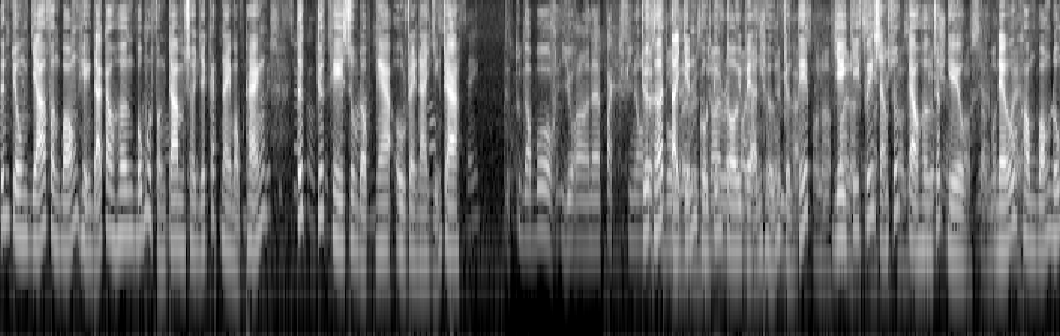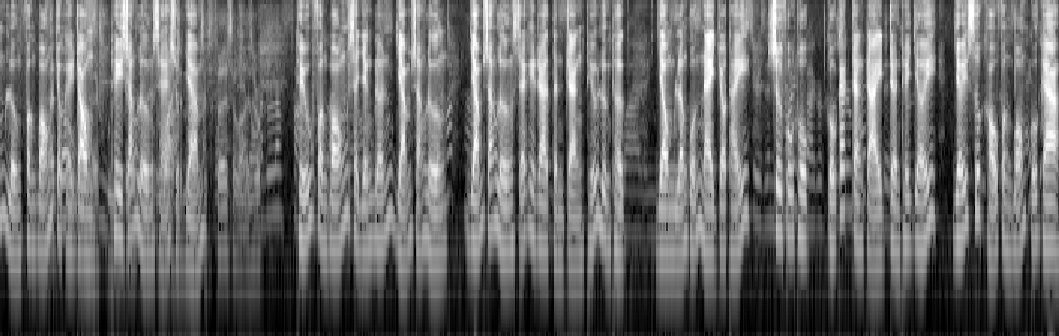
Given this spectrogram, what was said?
Tính chung, giá phân bón hiện đã cao hơn 40% so với cách này một tháng, tức trước khi xung đột Nga-Ukraine diễn ra. Trước hết, tài chính của chúng tôi bị ảnh hưởng trực tiếp vì chi phí sản xuất cao hơn rất nhiều. Nếu không bón đúng lượng phân bón cho cây trồng thì sản lượng sẽ sụt giảm. Thiếu phân bón sẽ dẫn đến giảm sản lượng, giảm sản lượng sẽ gây ra tình trạng thiếu lương thực. Dòng lẫn quẩn này cho thấy sự phụ thuộc của các trang trại trên thế giới với xuất khẩu phân bón của Nga.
